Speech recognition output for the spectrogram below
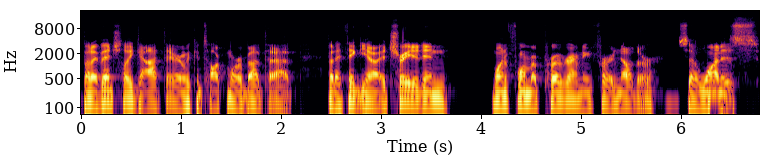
but I eventually got there, and we can talk more about that. But I think you know it traded in one form of programming for another. So one is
